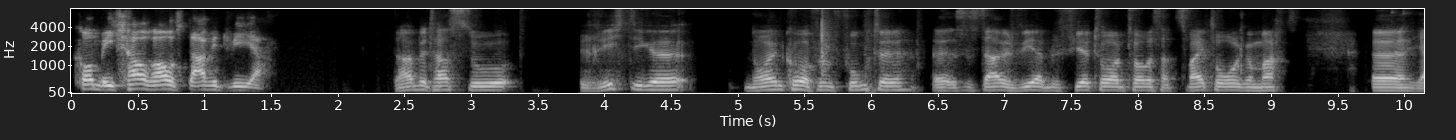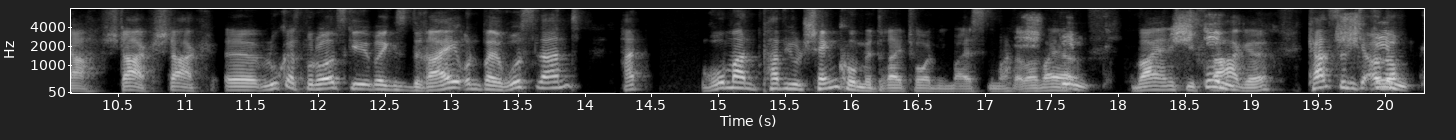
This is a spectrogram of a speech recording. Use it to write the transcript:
Komm, ich hau raus, David Villa. Damit hast du richtige 9,5 Punkte. Äh, es ist David Villa mit vier Toren. Torres hat zwei Tore gemacht. Äh, ja, stark, stark. Äh, Lukas Podolski übrigens drei und bei Russland hat Roman Pawlutschenko mit drei Toren die meisten gemacht, aber war ja, Stimmt. war ja nicht die Stimmt. Frage. Kannst du dich auch noch Stimmt.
